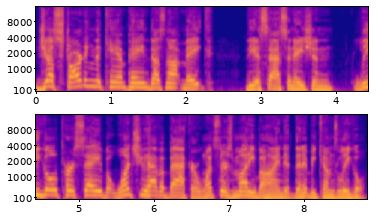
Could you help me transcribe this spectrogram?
just starting the campaign does not make the assassination legal per se, but once you have a backer, once there's money behind it, then it becomes legal.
